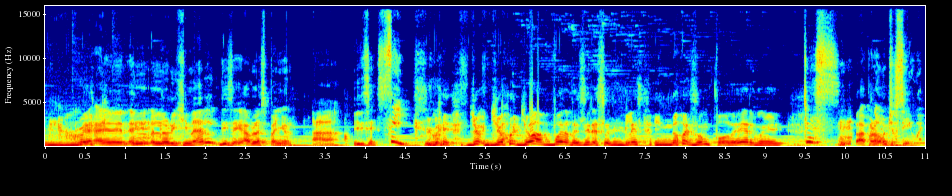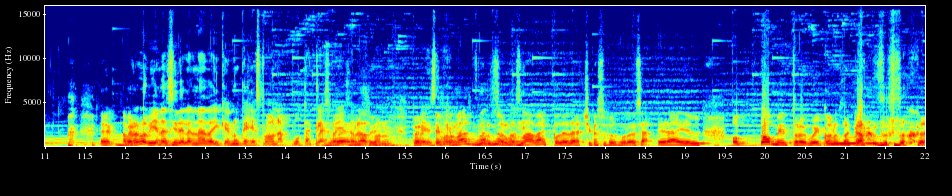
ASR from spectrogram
güey. Eh, el original dice, habla español. Ah, Y dice, sí. güey. Yo, yo, yo puedo decir eso en inglés y no es un poder, güey. Yes. Ah, pero muchos sí, güey. Eh, Hablarlo bien así de la nada y que nunca hayas tomado una puta clase o hayas Bueno, hablado sí. con. Pero hayas el que más, más me mamaba el poder de la chica superpoderosa era el octómetro, güey, cuando sacaban sus ojos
